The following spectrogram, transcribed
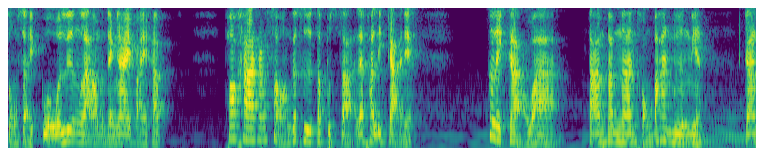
สงสัยกลัวว่าเรื่องราวมันจะง่ายไปครับ พ่อค้าทั้งสองก็คือตปุษะและภริกะเนี่ยก็เลยกล่าวว่าตามตำนานของบ้านเมืองเนี่ยการ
